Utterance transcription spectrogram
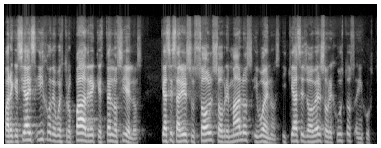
para que seáis hijo de vuestro Padre que está en los cielos, que hace salir su sol sobre malos y buenos y que hace llover sobre justos e injustos.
